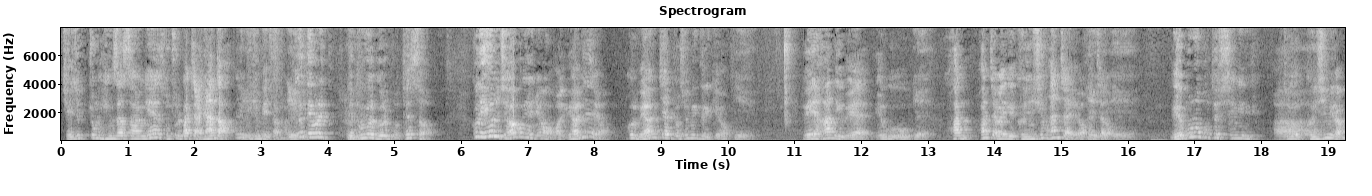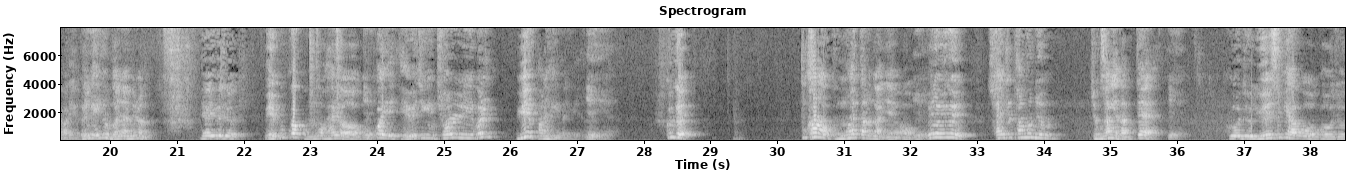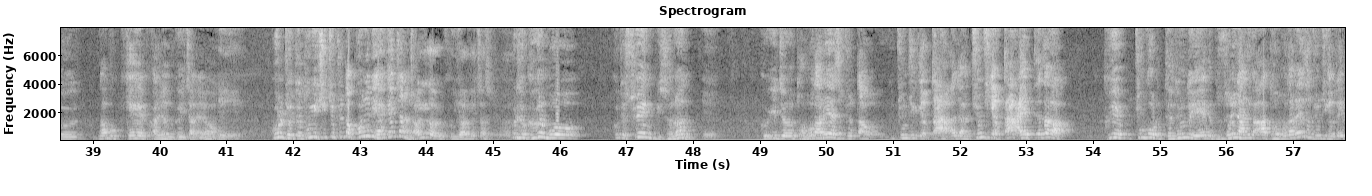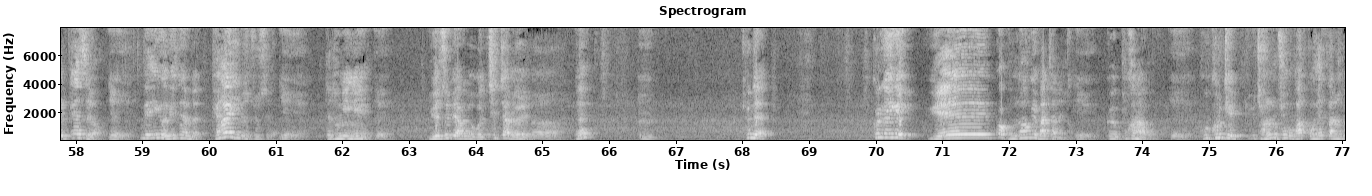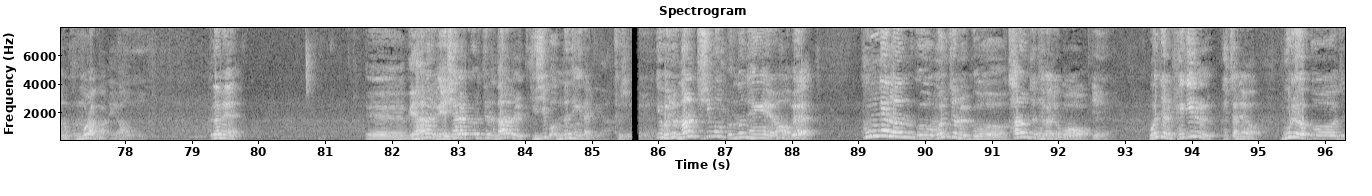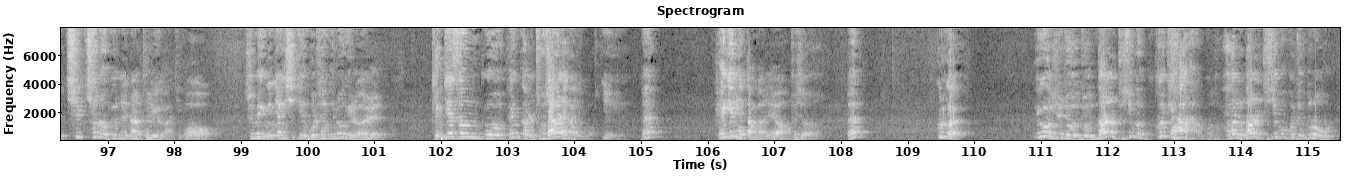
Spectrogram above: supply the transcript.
재직 중 행사상의 소출을 받지 아니한다. 이렇게 예. 규정되어 있단 말이에요. 예. 이것 때문에 대통령을 그걸 못했어. 근데 이거는 제가 보기에는요, 외환죄예요. 그걸 외환죄를 좀 설명드릴게요. 예, 외환이 외, 외부, 예. 환, 환자가 이게 근심 환자예요, 예, 한자로. 예, 예. 외부로부터 생긴 아. 저 근심이란 말이에요. 그러니까 예. 이건 뭐냐면은 내가 이거 저 외국과 공모하여 예. 국가의 대외적인 존립을 위협하는 행위다 이게. 예, 예. 그러니까 북한하고 공모했다는 거 아니에요. 예. 왜냐면 이게 사회적 판문점 정상회담 때 예, 그 저 USB하고 그 저 남북 경협 관련 그 있잖아요. 예, 예. 그걸 저 대통령이 직접 주다 본인이 이야기했잖아요. 자기가 그 이야기 했지 않습니까? 그래서 그걸 뭐 그때 수행 비서는 예, 거기 저 도보다리에서 줬다 준 적이 없다 아, 준 적이 없다 아예 떼다가 그게 주고 대통령도 얘기했는데 무슨 소리냐 하니까 아 도보다리에서 준 적이 없다 이렇게 뺐어요 예, 예. 근데 이게 어디서 냐면 평화의 집에서 줬어요 예, 예. 대통령이 예. USB하고 그 책자를 아, 예? 근데 그러니까 이게 외과 공모한 게 맞잖아요 예, 그 북한하고 예, 예. 그, 그렇게 자료를 주고 받고 했다는 건 공모란 말이에요 예, 그 다음에 외환은 외세를 끌어들여 나라를 뒤집어 엎는 행위다 이게야. 그죠. 예. 이게 왜냐면 나라를 뒤집어 엎는 행위예요. 왜? 국내는 그 원전을 그 탈원전 해가지고 예, 원전을 폐기를 했잖아요. 무려 그 7천억 원이나 들여가지고 수명 영양시키는 물성 1호기를 경제성 그 평가를 조작을 해가지고 예, 예. 예? 폐기를 했단 말이에요. 그죠. 예? 그러니까 이거 저, 저, 저 나라를 뒤집어 그렇게 하, 하- 해가지고 나라를 뒤집어 볼 정도로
